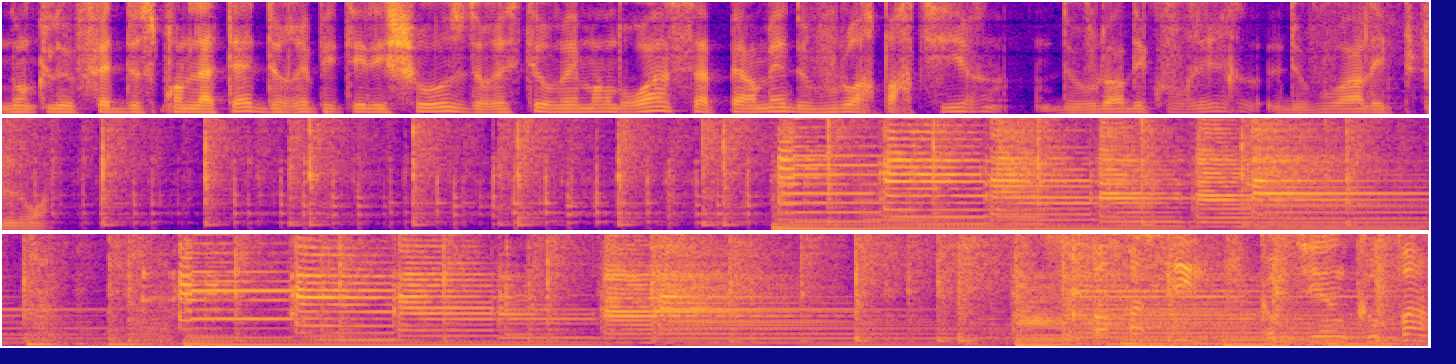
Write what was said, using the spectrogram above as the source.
Donc le fait de se prendre la tête, de répéter les choses, de rester au même endroit, ça permet de vouloir partir, de vouloir découvrir, de vouloir aller plus loin. C'est pas facile, comme dit un copain,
